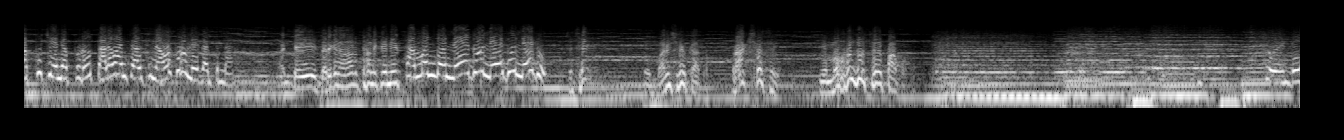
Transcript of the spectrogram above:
తప్పు చేయనప్పుడు తల వంచాల్సిన అవసరం లేదంటున్నారు అంటే జరిగిన అనర్థానికి సంబంధం లేదు లేదు లేదు. నువ్వు మనిషివి కాదు రాక్షసి నీ మొహం చూస్తున్న పాపం. చూడండి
